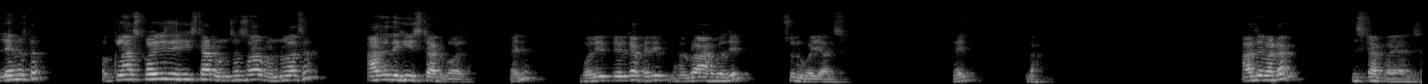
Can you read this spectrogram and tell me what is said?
लेख्नुहोस् त। अब क्लास कहिलेदेखि स्टार्ट हुन्छ सर भन्नुभएको छ? आजदेखि स्टार्ट भयो होइन? भोलि बेलुका फेरि हाम्रो आठ बजे सुरु भइहाल्छ है? ल। आजबाट स्टार्ट भइहाल्छ।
